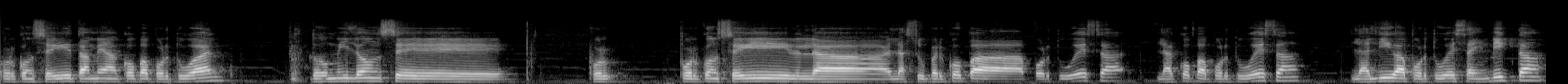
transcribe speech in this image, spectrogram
por conseguir también a Copa Portugal. 2011 por, por conseguir la, la Supercopa Portuguesa, la Copa Portuguesa, la Liga Portuguesa Invicta,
